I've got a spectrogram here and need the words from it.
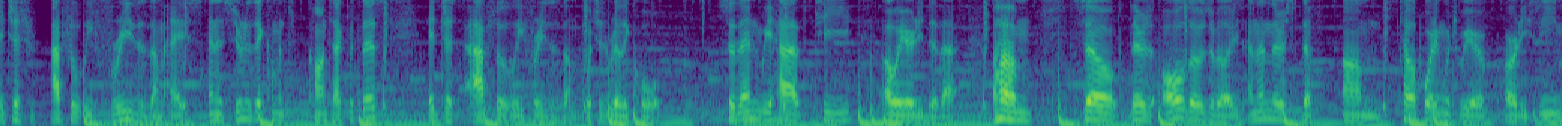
it just absolutely freezes them, and, and as soon as they come into contact with this, it just absolutely freezes them, which is really cool. So then we have T. Oh, we already did that. Um, so there's all those abilities, and then there's the um, teleporting, which we have already seen,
